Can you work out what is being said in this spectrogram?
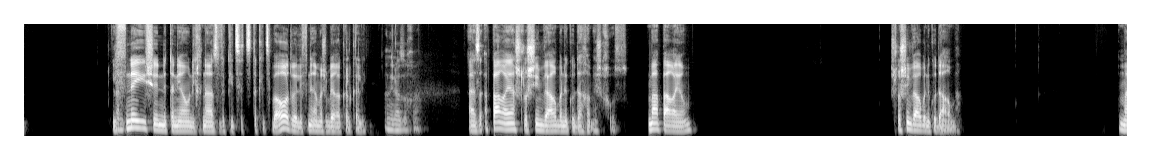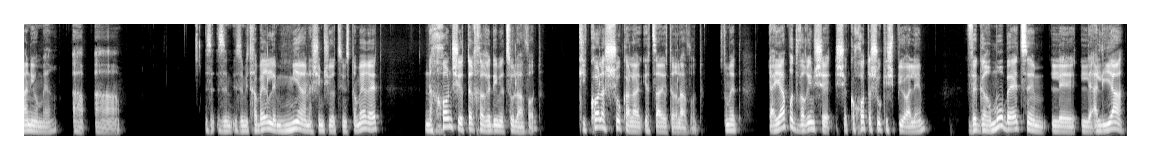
לפני שנתניהו נכנס וקיצץ את הקצבאות ולפני המשבר הכלכלי. אני לא זוכר. אז הפער היה 34.5 אחוז. מה הפער היום? 34.4. מה אני אומר? זה, זה, זה מתחבר למי האנשים שיוצאים. זאת אומרת, נכון שיותר חרדים יצאו לעבוד, כי כל השוק יצא יותר לעבוד. זאת אומרת, היה פה דברים ש, שכוחות השוק השפיעו עליהם, וגרמו בעצם ל, לעלייה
